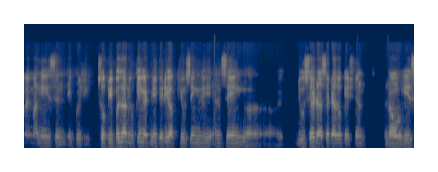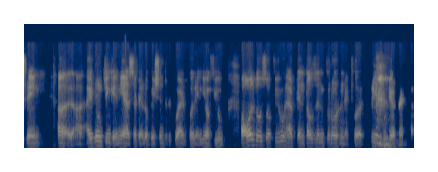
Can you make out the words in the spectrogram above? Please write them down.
my money is in equity. So people are looking at me very accusingly and saying, uh, You said asset allocation. Now he's saying, uh, I don't think any asset allocation is required for any of you. All those of you have 10,000 crore net worth. Please put your hand up.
